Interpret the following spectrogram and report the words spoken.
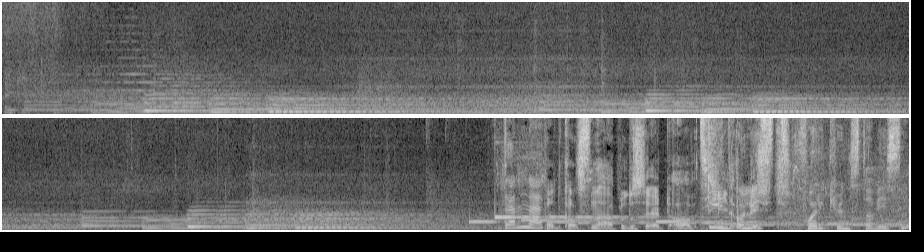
thank you. Denne Podkasten er produsert av Tid og Lyst. for Kunstavisen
